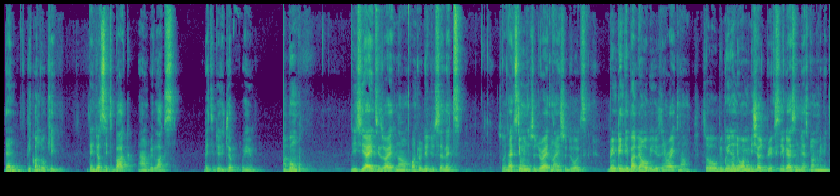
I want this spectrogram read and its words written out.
Then click on OK. Then just sit back and relax. Let it do the job for you. Boom. See how it is right now? Control D to select. So next thing we need to do right now is to do what? Bring in the background we'll be using right now. So we'll be going on a one minute short break. See you guys in the next one minute.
